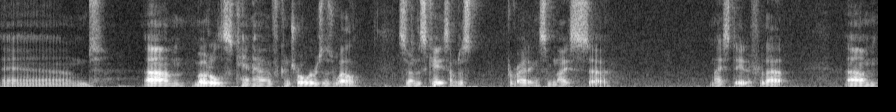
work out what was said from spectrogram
And um, modals can have controllers as well. So in this case, I'm just providing some nice, uh, nice data for that. Um,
